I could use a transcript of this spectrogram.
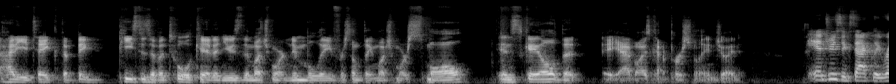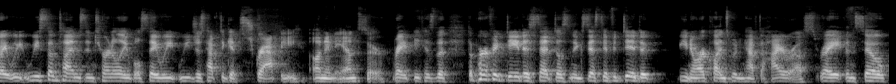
how do you take the big pieces of a toolkit and use them much more nimbly for something much more small in scale that I've always kind of personally enjoyed. Andrew's exactly right. We, we sometimes internally will say we, we just have to get scrappy on an answer, right? Because the, the perfect data set doesn't exist. If it did, you know, our clients wouldn't have to hire us, right? And so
